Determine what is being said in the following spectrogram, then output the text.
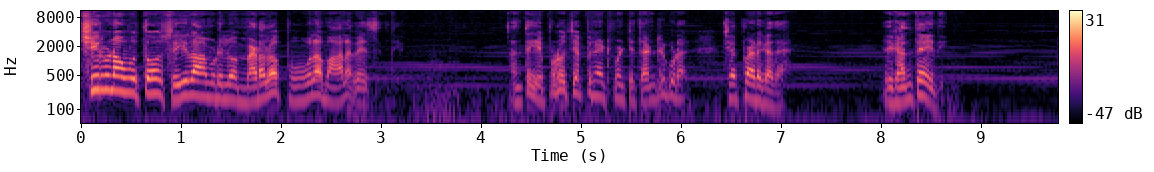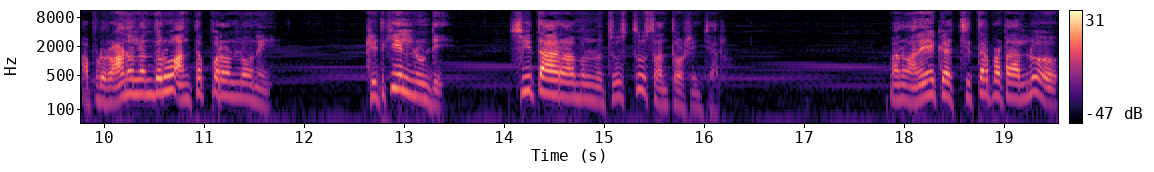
చిరునవ్వుతో శ్రీరాముడిలో మెడలో పూలమాల వేసింది. అంతే ఎప్పుడో చెప్పినటువంటి తండ్రి కూడా చెప్పాడు కదా ఇక అంతే ఇది. అప్పుడు రాణులందరూ అంతఃపురంలోని కిటికీల నుండి సీతారాములను చూస్తూ సంతోషించారు. మనం అనేక చిత్రపటాల్లో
